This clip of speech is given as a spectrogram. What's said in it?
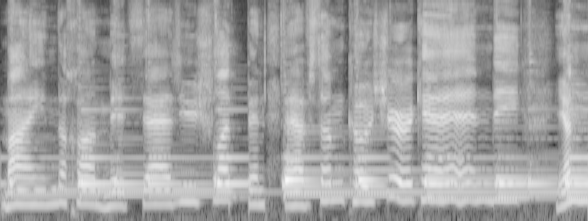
Mind the chametz as you schlep and have some kosher candy. Yeah,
